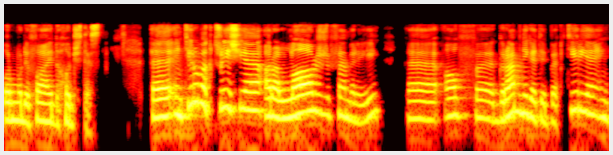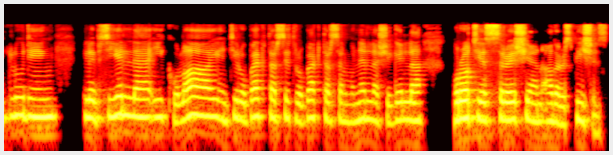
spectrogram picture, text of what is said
or modified Hodge test. Uh, Enterobacteria are a large family uh, of gram-negative bacteria, including Klebsiella, E. coli, Enterobacter, Citrobacter, Salmonella, Shigella, Proteus, Serratia, and other species.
